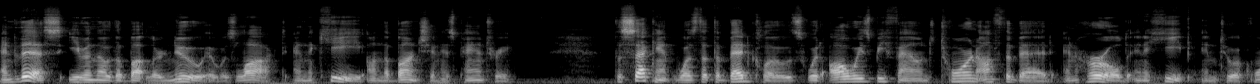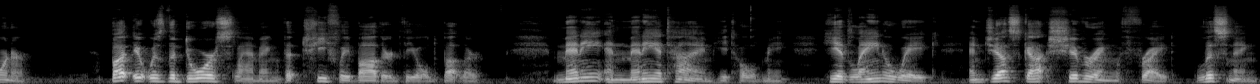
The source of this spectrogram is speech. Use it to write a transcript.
and this even though the butler knew it was locked and the key on the bunch in his pantry. The second was that the bedclothes would always be found torn off the bed and hurled in a heap into a corner. But it was the door slamming that chiefly bothered the old butler. Many and many a time, he told me, he had lain awake and just got shivering with fright, listening,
